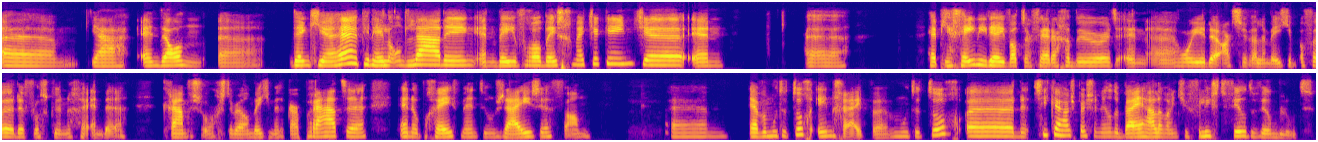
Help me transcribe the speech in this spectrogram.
Um, ja, en dan uh, denk je, hè, heb je een hele ontlading en ben je vooral bezig met je kindje en uh, heb je geen idee wat er verder gebeurt en uh, hoor je de artsen wel een beetje, of de verloskundige en de kraamverzorgster wel een beetje met elkaar praten. En op een gegeven moment toen zei ze van, Um, ja, we moeten toch ingrijpen. We moeten toch uh, het ziekenhuispersoneel erbij halen, want je verliest veel te veel bloed.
